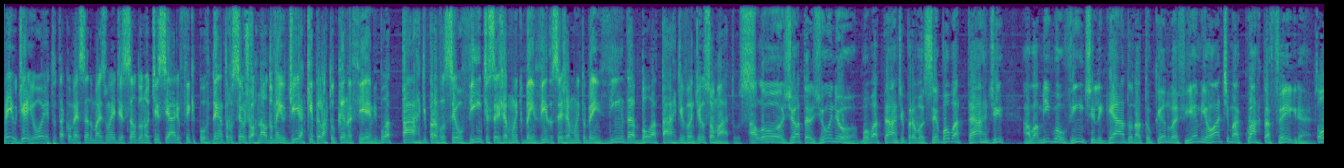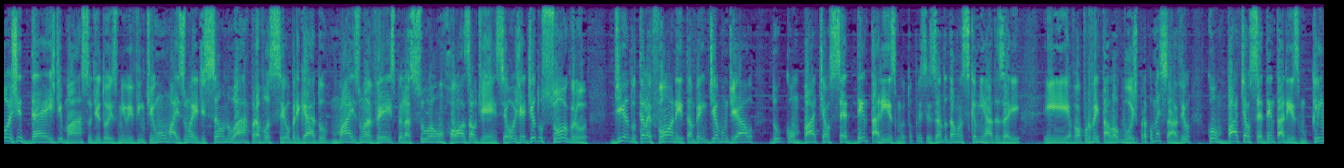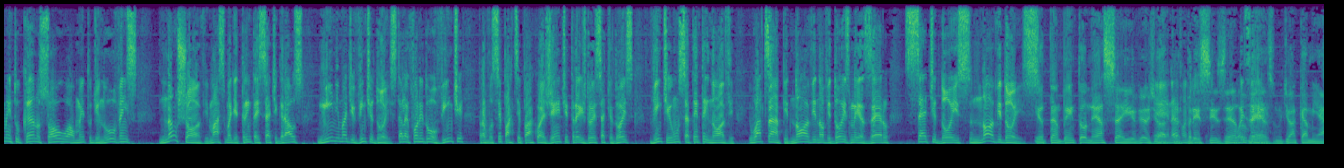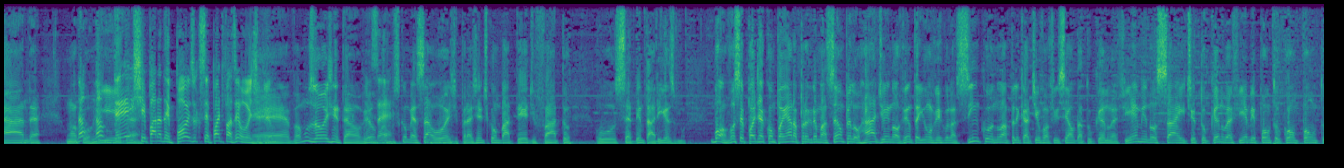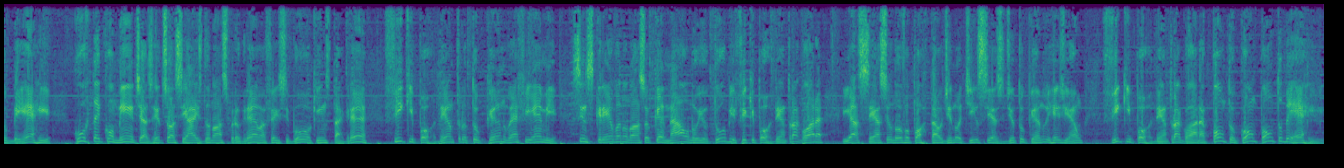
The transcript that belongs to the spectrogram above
Meio-dia e oito, está começando mais uma edição do Noticiário Fique por Dentro, o seu jornal do meio-dia, aqui pela Tucano FM. Boa tarde para você, ouvinte, seja muito bem-vindo, seja muito bem-vinda. Boa tarde, Vandilson Matos. Alô, J. Júnior, boa tarde para você, boa tarde ao amigo ouvinte ligado na Tucano FM, ótima quarta-feira. Hoje, 10 de março de 2021, mais uma edição no ar para você. Obrigado mais uma vez pela sua honrosa audiência. Hoje é dia do sogro. Dia do telefone e também Dia Mundial do Combate ao Sedentarismo. Eu estou precisando dar umas caminhadas aí e vou aproveitar logo hoje para começar, viu? Combate ao sedentarismo. Clima em Tucano, sol, aumento de nuvens, não chove, máxima de 37 graus, mínima de 22. Telefone do ouvinte para você participar com a gente 3272 2179 e WhatsApp 99260 7292. Eu também tô nessa aí, viu, Jota? É, né, Precisando pois é. mesmo é. de uma caminhada. Uma não, corrida. não deixe para depois o que você pode fazer hoje, é, viu? É, vamos hoje então, viu? Pois é. vamos é. começar hoje para a gente combater de fato o sedentarismo. Bom, você pode acompanhar a programação pelo rádio em 91,5 no aplicativo oficial da Tucano FM, no site tucanofm.com.br. Curta e comente as redes sociais do nosso programa, Facebook, Instagram. Fique por dentro Tucano FM. Se inscreva no nosso canal no YouTube, fique por dentro agora e acesse o novo portal de notícias de Tucano e região Fique por dentro agora.com.br.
